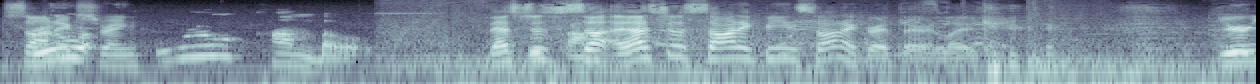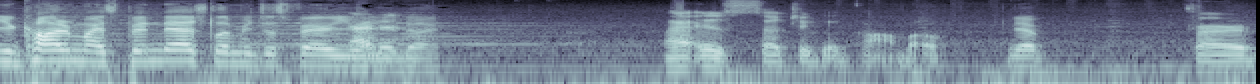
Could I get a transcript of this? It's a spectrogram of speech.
Sonic string. Combo. That's just so, that's just Sonic being Sonic right there. Like, you're you caught in my spin dash. Let me just fair you and you die. That is such a good combo. Yep. For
